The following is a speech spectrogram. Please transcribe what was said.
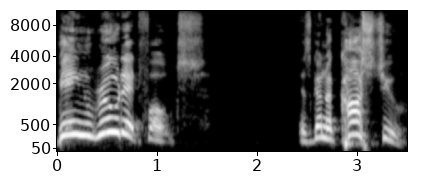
Being rooted, folks, is going to cost you.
